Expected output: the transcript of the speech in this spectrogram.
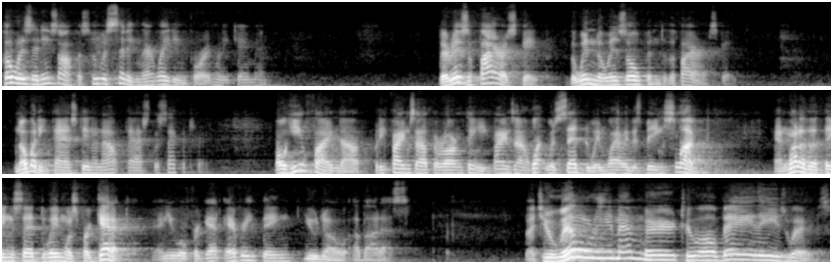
Who was in his office? Who was sitting there waiting for him when he came in? There is a fire escape. The window is open to the fire escape. Nobody passed in and out past the secretary. Oh, he'll find out, but he finds out the wrong thing. He finds out what was said to him while he was being slugged. And one of the things said to him was, Forget it, and you will forget everything you know about us. But you will remember to obey these words.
